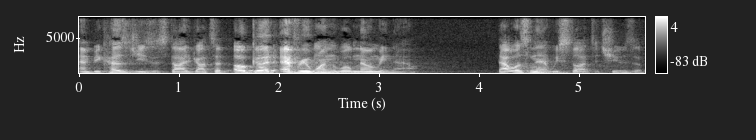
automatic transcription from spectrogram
and because Jesus died, God said, Oh, good, everyone will know me now. That wasn't it. We still had to choose him.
